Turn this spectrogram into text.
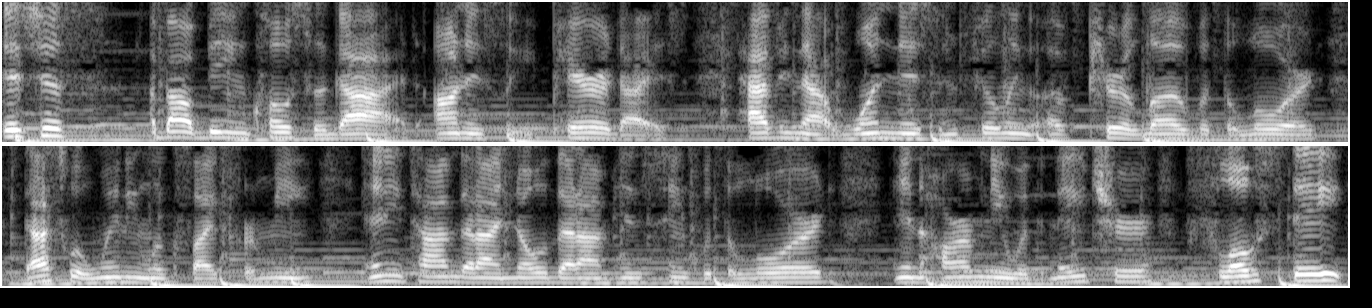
it's just about being close to God, honestly, paradise, having that oneness and feeling of pure love with the Lord. That's what winning looks like for me. Anytime that I know that I'm in sync with the Lord, in harmony with nature, flow state,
